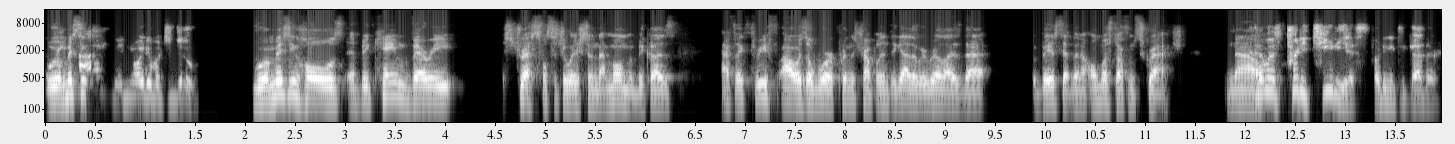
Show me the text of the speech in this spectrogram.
We were missing we had no idea what to do. we were missing holes. It became very stressful situation in that moment because after like three hours of work putting this trampoline together, we realized that we basically have to almost start from scratch. Now, And it was pretty tedious putting it together.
